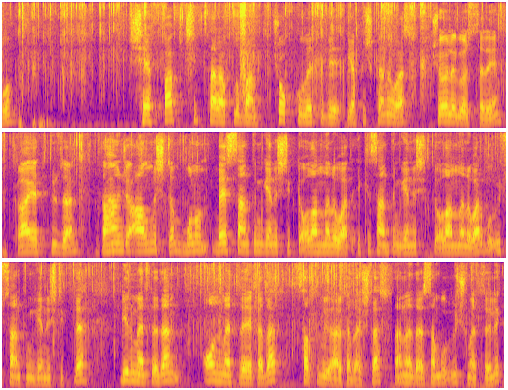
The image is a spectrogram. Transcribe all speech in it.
bu. Şeffaf çift taraflı bant. Çok kuvvetli bir yapışkanı var. Şöyle göstereyim. Gayet güzel. Daha önce almıştım. Bunun 5 santim genişlikte olanları var. 2 santim genişlikte olanları var. Bu 3 santim genişlikte. 1 metreden 10 metreye kadar satılıyor arkadaşlar. Zannedersem bu 3 metrelik.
